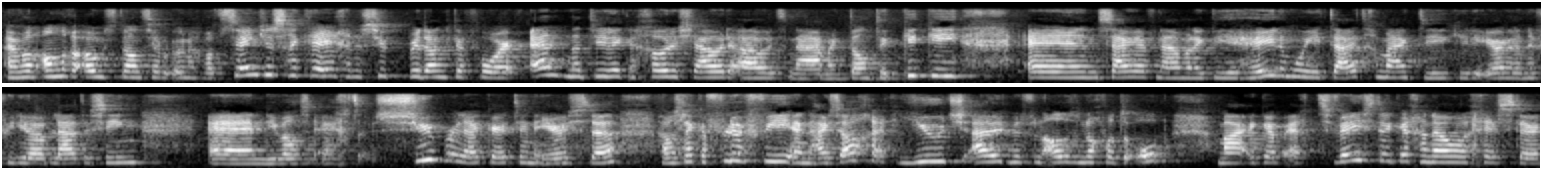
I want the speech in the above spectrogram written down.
En van andere ooms heb ik ook nog wat centjes gekregen. Dus super bedankt daarvoor. En natuurlijk een grote shout-out naar mijn tante Kiki. En zij heeft namelijk die hele mooie tijd gemaakt die ik jullie eerder in de video heb laten zien. En die was echt super lekker ten eerste. Hij was lekker fluffy en hij zag echt huge uit met van alles en nog wat erop. Maar ik heb echt twee stukken genomen gisteren.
